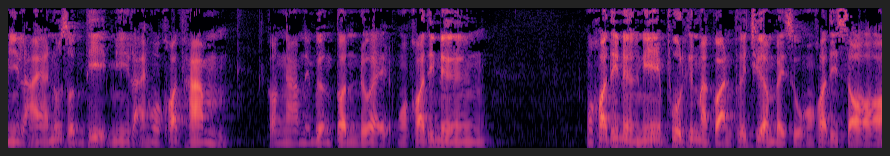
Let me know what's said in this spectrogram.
มีหลายอนุสนธิมีหลายหัวข้อธรรม ก็งามในเบื้องต้นด้วย หัวข้อที่หนึ่งหัวข้อที่หนึ่งนี้พูดขึ้นมาก่อนเพื่อเชื่อมไปสู่หัวข้อที่สอง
